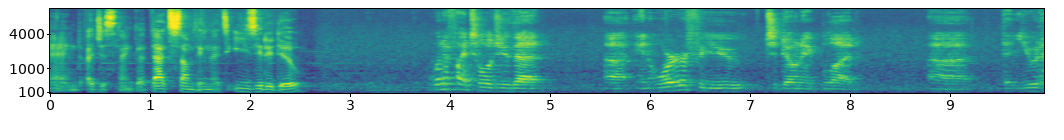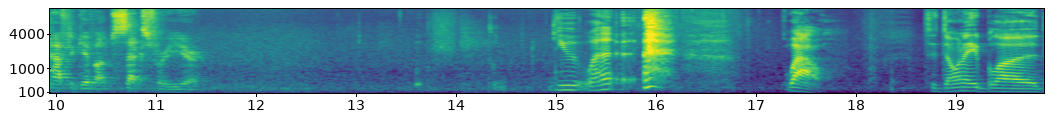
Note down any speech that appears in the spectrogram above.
And I just think that that's something that's easy to do. What if I told you that uh, in order for you to donate blood, uh, that you would have to give up sex for a year? You what? Wow. To donate blood.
